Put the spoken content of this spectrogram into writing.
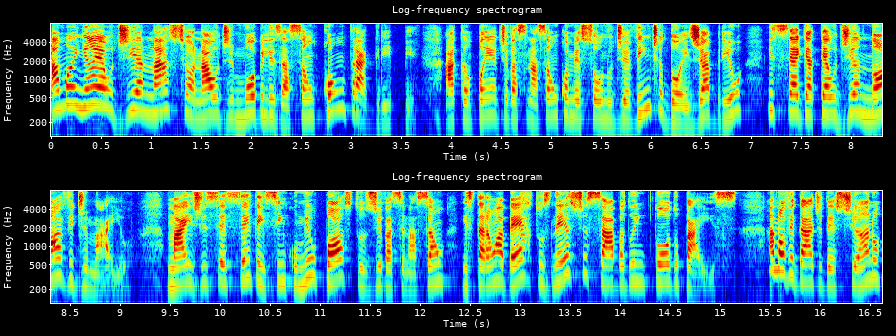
Amanhã é o Dia Nacional de Mobilização contra a Gripe. A campanha de vacinação começou no dia 22 de abril e segue até o dia 9 de maio. Mais de 65 mil postos de vacinação estarão abertos neste sábado em todo o país. A novidade deste ano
